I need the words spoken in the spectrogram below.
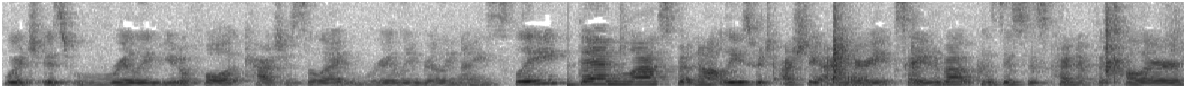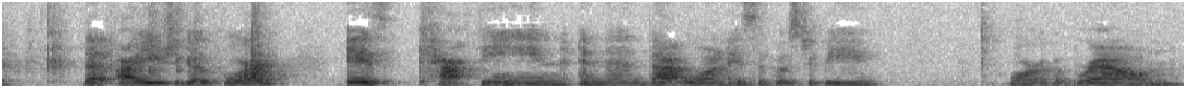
which is really beautiful. It catches the light really, really nicely. Then last but not least, which actually I'm very excited about because this is kind of the color that I usually go for, is caffeine. And then that one is supposed to be more of a brown.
